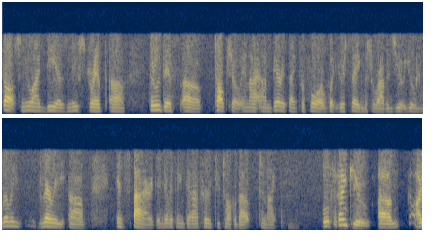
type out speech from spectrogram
thoughts, new ideas, new strength uh, through this uh, talk show. And I, I'm very thankful for what you're saying, Mr. Robins. You, you're really very uh, inspired in everything that I've heard you talk about tonight. Well, thank you. Um, I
